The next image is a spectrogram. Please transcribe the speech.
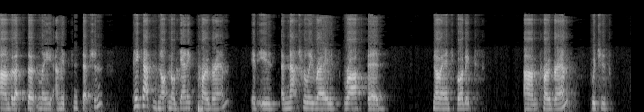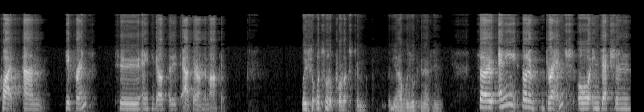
um, but that's certainly a misconception. PCAS is not an organic program. It is a naturally raised, grass-fed, no antibiotics um, program, which is quite um, different to anything else that is out there on the market. Lisa, what sort of products can you know, are we looking at here? So any sort of drench or injection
